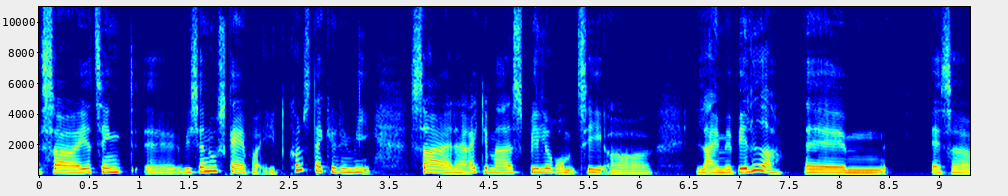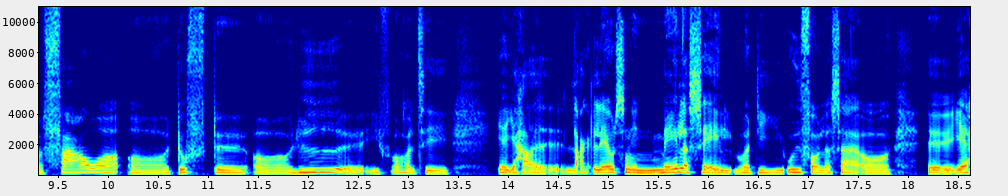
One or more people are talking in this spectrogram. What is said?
så jeg tænkte, øh, hvis jeg nu skaber et kunstakademi, så er der rigtig meget spillerum til at lege med billeder. Øhm, altså farver og dufte og lyde øh, i forhold til, ja, jeg har lagt, lavet sådan en malersal, hvor de udfolder sig, og øh, ja,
